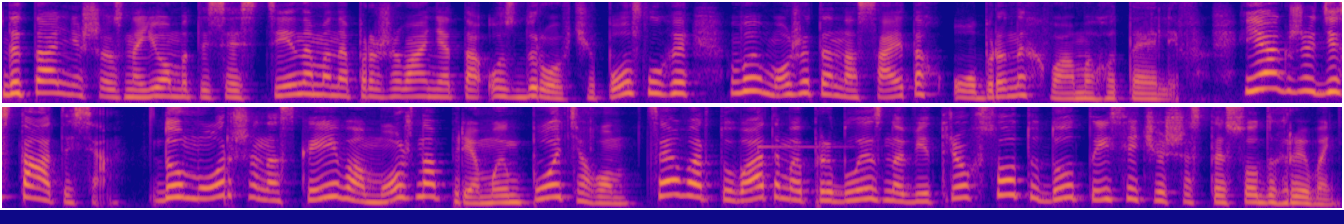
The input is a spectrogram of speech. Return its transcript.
Детальніше ознайомитися з цінами на проживання та оздоровчі послуги ви можете на сайтах обраних вами готелів. Як же дістатися? До Моршина з Києва можна прямим потягом. Це вартуватиме приблизно від 300 до 1600 гривень.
